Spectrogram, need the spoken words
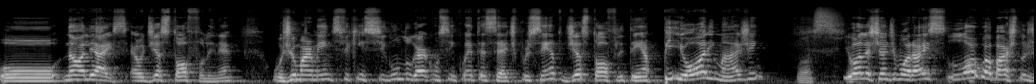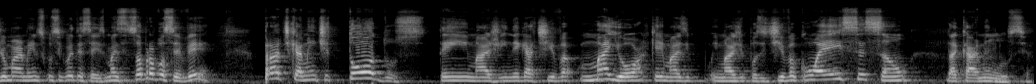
O, não, aliás, é o Dias Toffoli, né? O Gilmar Mendes fica em segundo lugar com 57%. Dias Toffoli tem a pior imagem. Nossa. E o Alexandre de Moraes logo abaixo do Gilmar Mendes com 56. Mas só para você ver, praticamente todos têm imagem negativa maior que a imagem, imagem positiva, com a exceção da Carmen Lúcia.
